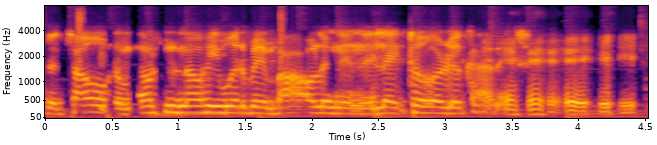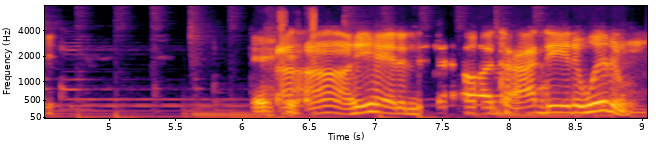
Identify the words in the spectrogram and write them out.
would have told him, don't you know he would have been balling in the electoral college? Uh-uh. He had a hard time. I did it with him.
